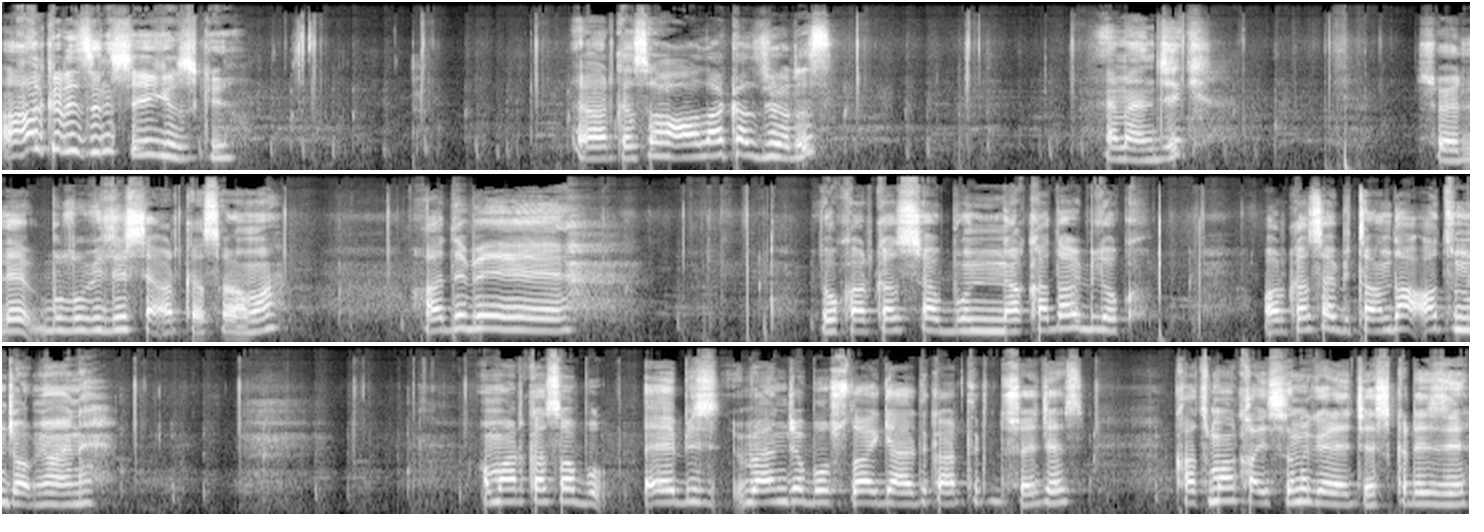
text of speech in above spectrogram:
Aa krizin şeyi gözüküyor. E, arkası hala kazıyoruz. Hemencik. Şöyle bulabilirse arkası ama. Hadi be. Yok arkadaşlar bu ne kadar blok. Arkadaşlar bir tane daha atmayacağım yani. Ama arkadaşlar bu e, biz bence boşluğa geldik artık düşeceğiz. Katman kayısını göreceğiz krizi.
